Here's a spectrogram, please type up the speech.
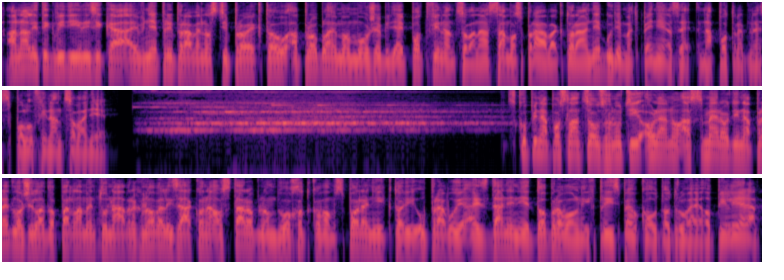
Analytik Politik vidí rizika aj v nepripravenosti projektov a problémom môže byť aj podfinancovaná samozpráva, ktorá nebude mať peniaze na potrebné spolufinancovanie. Skupina poslancov z hnutí Oľano a Sme rodina predložila do parlamentu návrh novely zákona o starobnom dôchodkovom sporení, ktorý upravuje aj zdanenie dobrovoľných príspevkov do druhého piliera.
